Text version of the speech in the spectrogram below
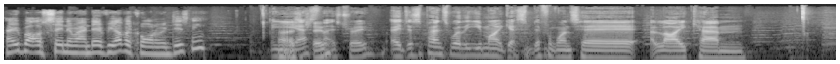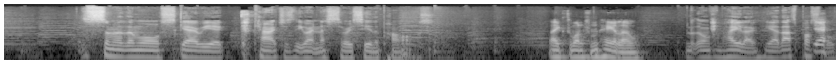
No, but I've seen around every other corner in Disney. That is yes, true. that's true. It just depends whether you might get some different ones here, like um, some of the more scarier characters that you won't necessarily see in the parks. Like the one from Halo. Like the one from Halo. Yeah, that's possible.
